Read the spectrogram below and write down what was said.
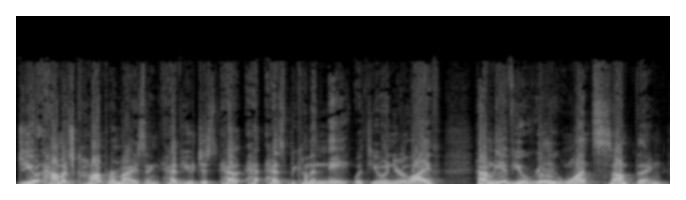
Do you how much compromising have you just have, has become innate with you in your life? How many of you really want something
